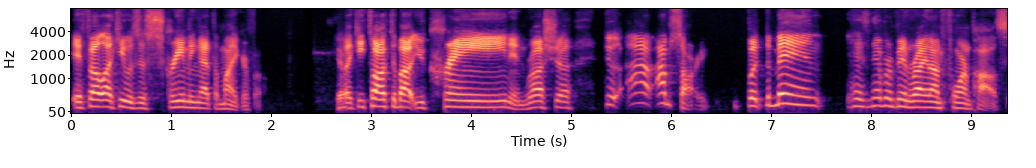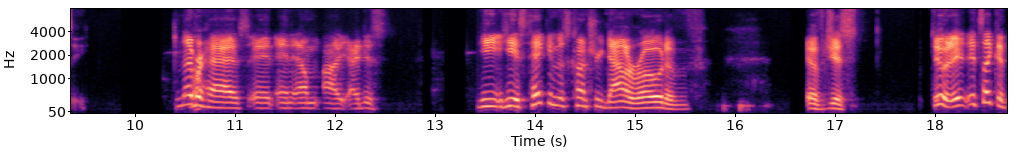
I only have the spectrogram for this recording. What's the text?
it felt like he was just screaming at the microphone. Yep. Like he talked about Ukraine and Russia. Dude, I, am sorry, but the man has never been right on foreign policy. Never oh. has, and and um, I, I just he he has taken this country down a road of of just, dude, it, it's like a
